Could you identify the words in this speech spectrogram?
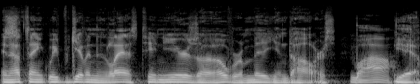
And I think we've given in the last ten years uh, over a million dollars. Wow. yeah.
